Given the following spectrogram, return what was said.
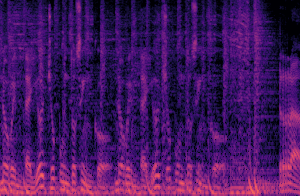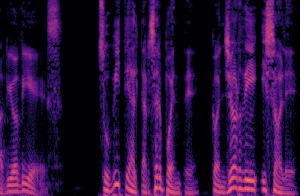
98.5. 98.5. Radio 10. Subite al tercer puente con Jordi y Sole.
